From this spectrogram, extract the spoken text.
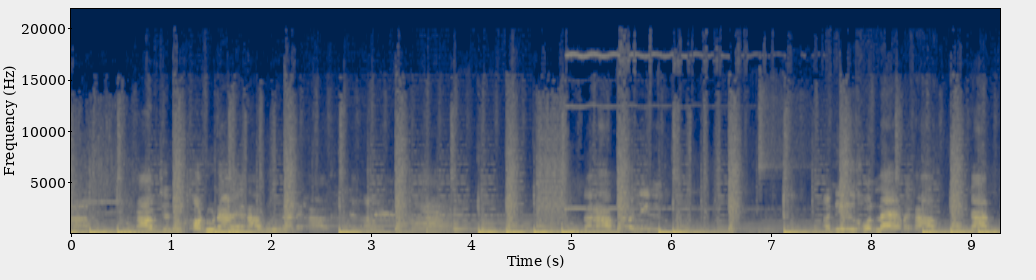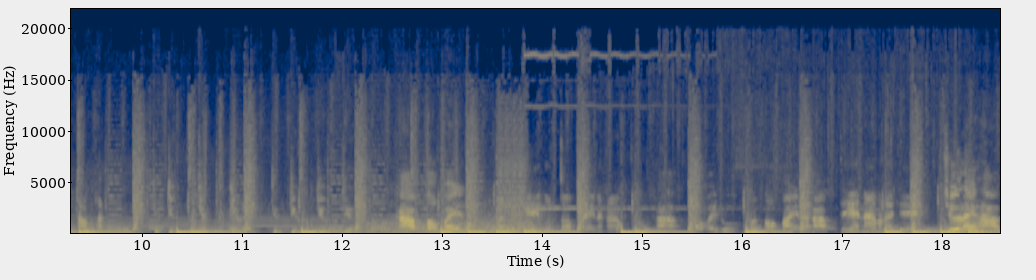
ครับครับชื่อนุขอดูหน้าหน่อยครับขอดูหน้าหน่อยครับอ่านะครับ อันนี้คืออันนี้คือคนแรกนะครับของการ ครับต่อไปมาดูเจ๊คนต่อไปนะครับ ครับ เราไปดูคนต่อไปนะครับ เจ๊หันหน้ามาหน่อยเจ๊ชื่ออะไรครับ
